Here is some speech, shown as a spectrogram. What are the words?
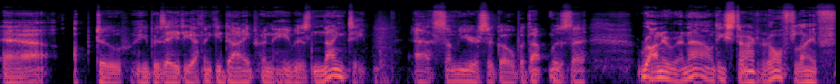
Uh, up to he was 80 i think he died when he was 90 uh, some years ago but that was ronnie ronalde he started off life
